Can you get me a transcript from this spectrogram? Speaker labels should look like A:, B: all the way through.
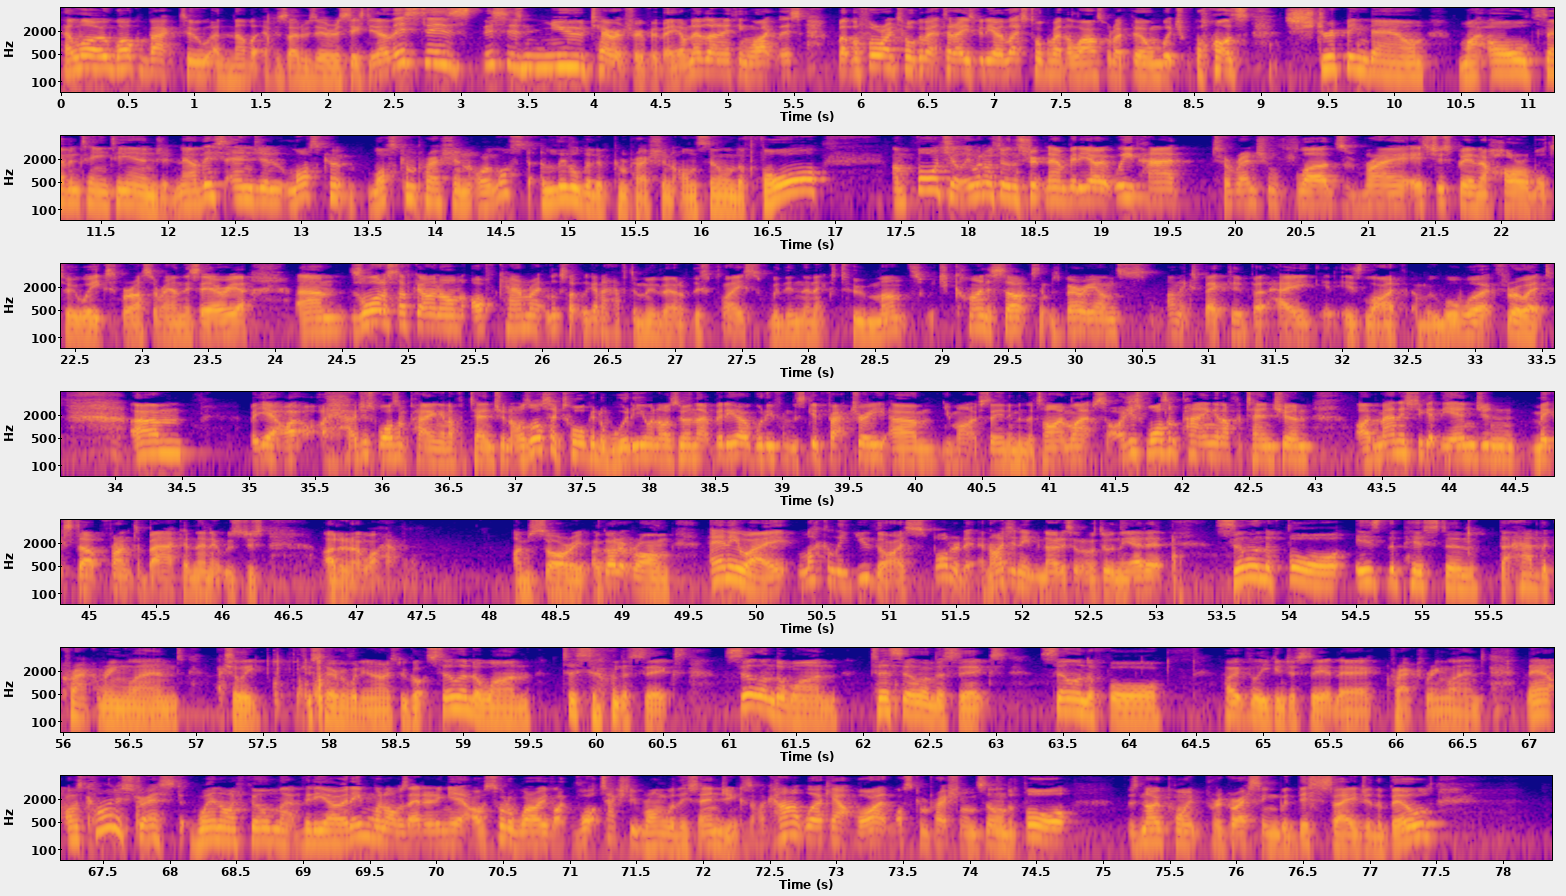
A: Hello, welcome back to another episode of Zero to 60. Now this is this is new territory for me. I've never done anything like this. But before I talk about today's video, let's talk about the last one I filmed, which was stripping down my old 17T engine. Now this engine lost co lost compression or lost a little bit of compression on cylinder 4. Unfortunately, when I was doing the strip down video, we've had torrential floods, rain. It's just been a horrible two weeks for us around this area. Um, there's a lot of stuff going on off camera. It looks like we're going to have to move out of this place within the next two months, which kind of sucks. It was very un unexpected, but hey, it is life and we will work through it. Um, but yeah, I, I, just wasn't paying enough attention. I was also talking to Woody when I was doing that video, Woody from the Skid Factory. Um, you might have seen him in the time lapse. So I just wasn't paying enough attention. I'd managed to get the engine mixed up front to back, and then it was just, I don't know what happened. I'm sorry, I got it wrong. Anyway, luckily you guys spotted it, and I didn't even notice it when I was doing the edit. Cylinder 4 is the piston that had the crack ring land. Actually, just so everybody knows, we've got cylinder 1 to cylinder 6, cylinder 1 to cylinder 6, cylinder 4, Hopefully you can just see it there, cracked ring land. Now, I was kind of stressed when I filmed that video, and even when I was editing it, I was sort of worried, like, what's actually wrong with this engine? Because if I can't work out why it lost compression on cylinder 4, there's no point progressing with this stage of the build.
